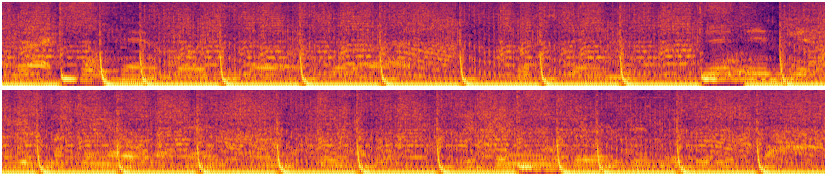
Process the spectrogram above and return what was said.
Alright, kill cam boys and girls. Look at that. 16. Didn't even get to use my thing at all you know, do, do, do, do, do.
